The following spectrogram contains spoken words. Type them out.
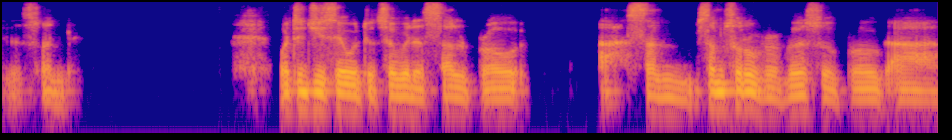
This one. What did you say would determine a sell, bro? Uh, some some sort of reversal, bro. Uh,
